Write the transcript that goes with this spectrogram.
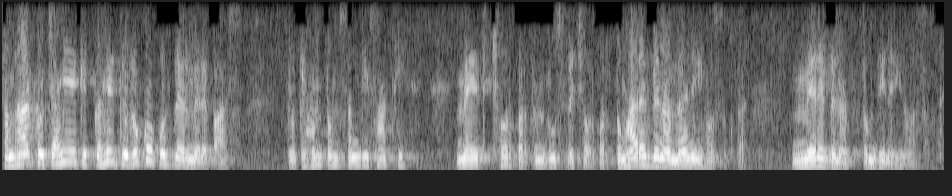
सम्राट को चाहिए कि कहे कि रुको कुछ देर मेरे पास, क्योंकि हम तुम संगी साथी मैं एक छोर पर, तुम दूसरे छोर पर, तुम्हारे बिना मैं नहीं हो सकता। मेरे बिना तुम भी नहीं हो सकते।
